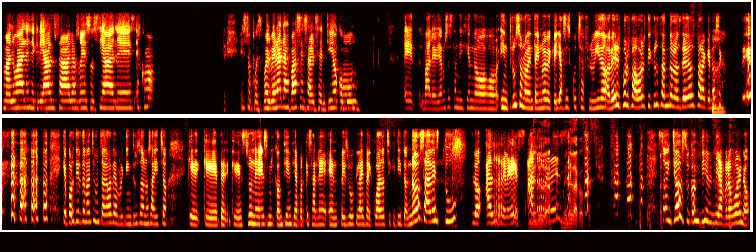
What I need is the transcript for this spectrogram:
manuales de crianza, las redes sociales, es como eso, pues volver a las bases, al sentido común. Eh, vale, ya nos están diciendo intruso 99 que ya se escucha fluido. A ver, por favor, estoy cruzando los dedos para que no se Ah. corte. que por cierto me ha hecho mucha gracia porque intruso nos ha dicho que, que, que Sune es mi conciencia porque sale en Facebook Live el cuadro chiquitito. No sabes tú lo al revés, al Menuda, revés. menuda conciencia. Soy yo su conciencia, pero bueno.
